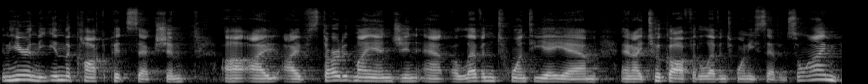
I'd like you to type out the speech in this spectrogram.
And here in the in the cockpit section, uh, I, I've started my engine at 11:20 a.m. and I took off at 11:27. So I'm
